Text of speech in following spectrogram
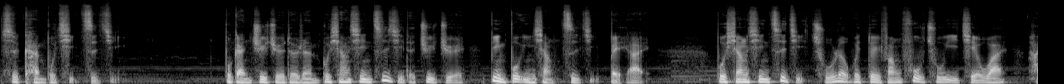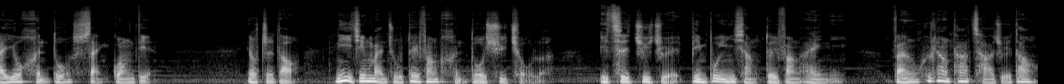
是看不起自己。不敢拒绝的人，不相信自己的拒绝并不影响自己被爱。不相信自己除了为对方付出一切外，还有很多闪光点。要知道，你已经满足对方很多需求了。一次拒绝并不影响对方爱你，反而会让他察觉到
